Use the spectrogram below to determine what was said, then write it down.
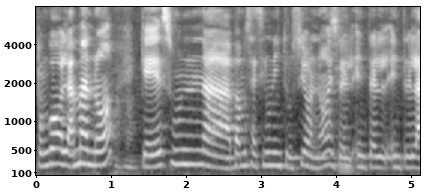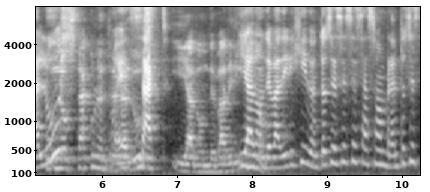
pongo la mano, Ajá. que es una, vamos a decir, una intrusión, ¿no? Entre, Sí. el, entre, el- entre la luz Un obstáculo entre la luz Exacto. y a dónde va dirigido. y a dónde va dirigido. Entonces es esa sombra. Entonces,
